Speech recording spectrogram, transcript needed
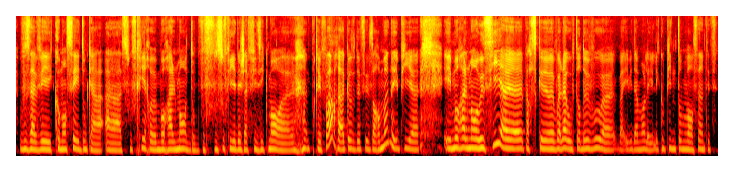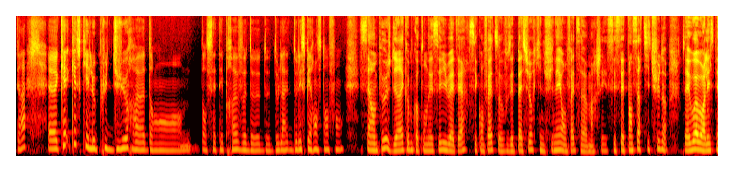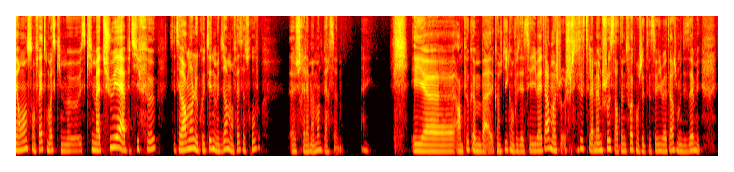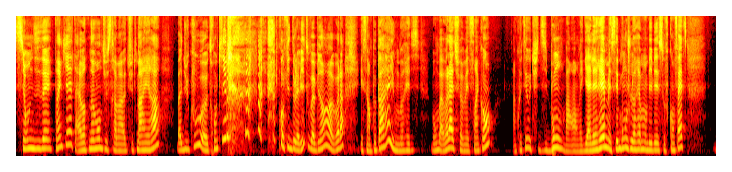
vous avez commencé donc à, souffrir moralement, donc vous, souffriez déjà physiquement très fort à cause de ces hormones, et puis et moralement aussi parce que voilà autour de vous, bah, évidemment les, copines tombent enceintes, etc. Qu'est- Qu'est-ce qui est le plus dur dans dans cette épreuve de, de, de la- de l'espérance d'enfant C'est un peu, je dirais, comme quand on est célibataire, c'est qu'en fait, vous n'êtes pas sûr qu'in fine, en fait, ça va marcher. C'est cette incertitude. Vous avez beau avoir l'espérance, en fait, moi, ce qui me, ce qui m'a tué à petit feu, c'était vraiment le côté de me dire, mais en fait, ça se trouve, euh, je serai la maman de personne. Et euh, un peu comme bah, quand je dis quand vous êtes célibataire, moi je, je disais c'était la même chose certaines fois quand j'étais célibataire, je me disais mais si on me disait t'inquiète à 29 ans tu seras tu te marieras, bah du coup euh, tranquille, profite de la vie, tout va bien, euh, voilà. Et c'est un peu pareil, on m'aurait dit bon bah voilà tu vas mettre 5 ans, un côté où tu te dis bon bah on va galérer mais c'est bon je l'aurai mon bébé, sauf qu'en fait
